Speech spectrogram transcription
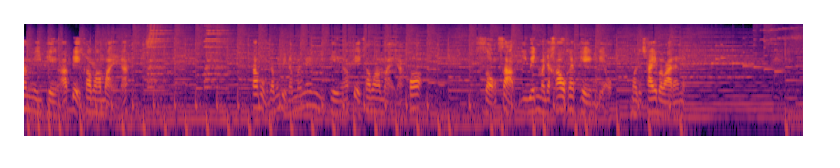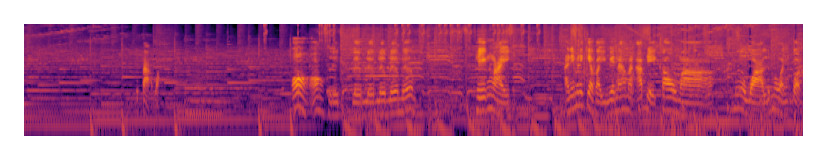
มันมีเพลงอัปเดตเข้ามาใหม่นะ ถ้าผมจำไม่ผิดนะมันไม่มีเพลงอัปเดตเข้ามาใหม่นะ เพราะสองสามอีเวนต์มันจะเข้าแค่เพลงเดียว มันจะใช้ประมาณนั้นเนี่ยหรือเปล่าวะอ๋ออ๋อลืมลืมลืมลืมลืมลืมเพลงใหม่ อันนี้ไม่ได้เกี่ยวกับอีเวนต์นะ มันอัปเดตเข้ามาเมื่อวานหรือเมื่อวันก่อน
